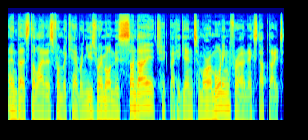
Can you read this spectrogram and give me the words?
And that's the latest from the Canberra newsroom on this Sunday. Check back again tomorrow morning for our next update.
